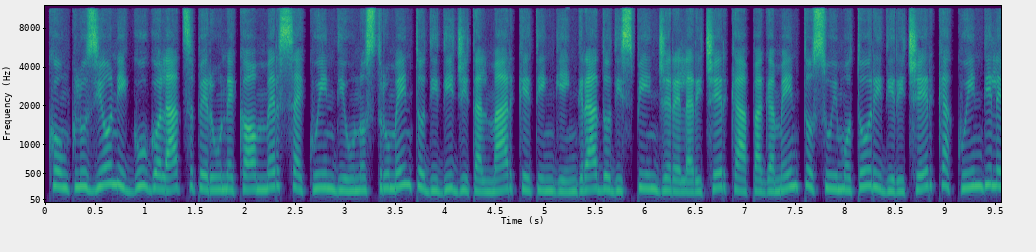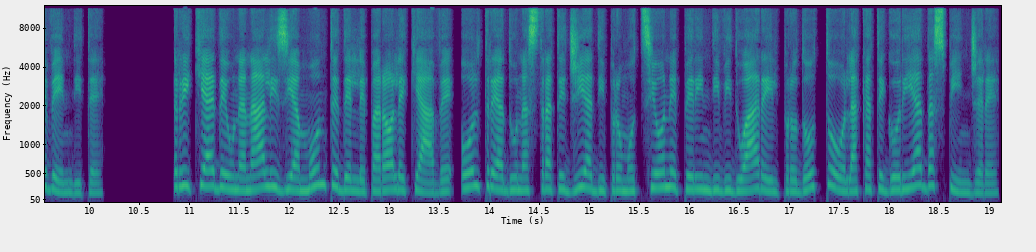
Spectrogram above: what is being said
Conclusioni Google Ads per un e-commerce è quindi uno strumento di digital marketing in grado di spingere la ricerca a pagamento sui motori di ricerca quindi le vendite. Richiede un'analisi a monte delle parole chiave, oltre ad una strategia di promozione per individuare il prodotto o la categoria da spingere.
